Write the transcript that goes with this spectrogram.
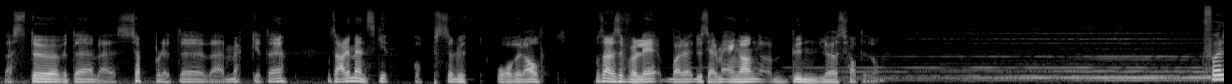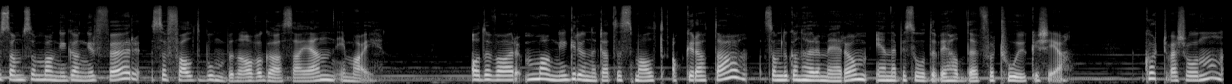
Det er støvete, det er søplete, det er møkkete. Og så er det mennesker absolutt overalt. Og så er det selvfølgelig bare, du ser det med en gang, bunnløs fattigdom. For som så mange ganger før, så falt bombene over Gaza igjen i mai. Og det var mange grunner til at det smalt akkurat da, som du kan høre mer om i en episode vi hadde for to uker sia. Kortversjonen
